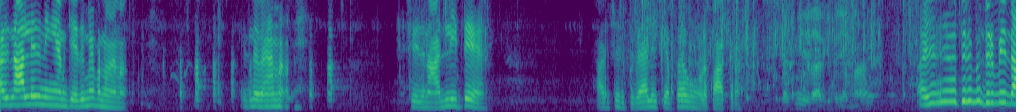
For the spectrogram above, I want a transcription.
அது நாள்லேருந்து நீங்கள் எனக்கு எதுவுமே பண்ண வேணாம். இல்லை வேணாம். சரி இதை நான் அள்ளிட்டு அடுத்தடுத்து வேலைக்கு அப்போ உங்களை பார்க்குறேன் ஐயோ திரும்பி திரும்பி இந்த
